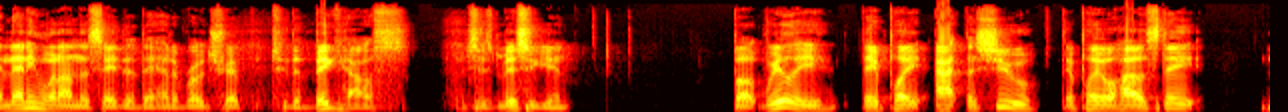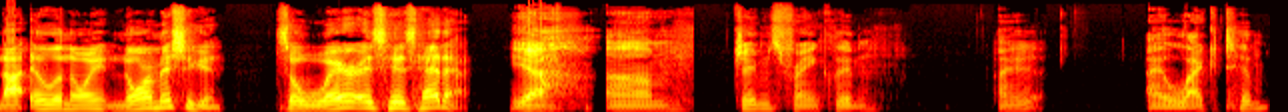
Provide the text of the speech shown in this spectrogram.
And then he went on to say that they had a road trip to the big house, which is Michigan. But really, they play at the shoe. They play Ohio State, not Illinois nor Michigan. So where is his head at? Yeah, um, James Franklin, I I liked him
